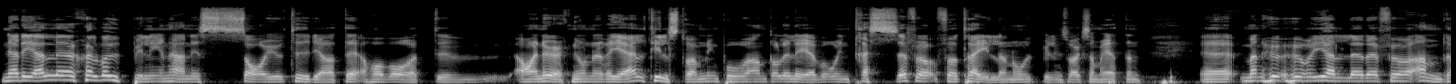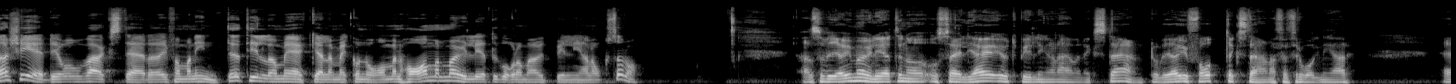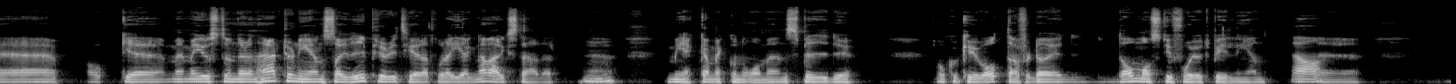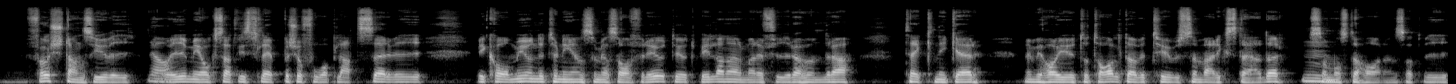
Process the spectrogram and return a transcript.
När det gäller själva utbildningen här, ni sa ju tidigare att det har varit eh, ja, en ökning och en rejäl tillströmning på antal elever och intresse för, för trailern och utbildningsverksamheten. Eh, men hur, hur gäller det för andra kedjor och verkstäder ifall man inte tillhör Meka eller Mekonomen? Har man möjlighet att gå de här utbildningarna också då? Alltså vi har ju möjligheten att, att sälja utbildningarna även externt och vi har ju fått externa förfrågningar. Eh, och, eh, men, men just under den här turnén så har vi prioriterat våra egna verkstäder. Eh, Meka, Mekonomen, Speedy och Q8 för de, de måste ju få utbildningen. Ja, Eh, först anser ju vi. Ja. Och i och med också att vi släpper så få platser. Vi, vi kommer ju under turnén som jag sa förut utbilda närmare 400 tekniker. Men vi har ju totalt över 1000 verkstäder som måste ha den. Så att vi,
